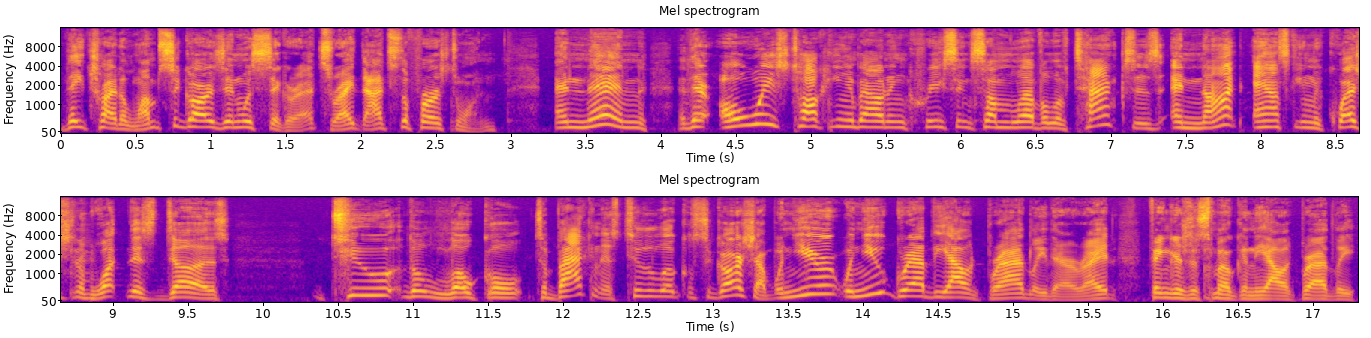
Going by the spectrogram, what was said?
they try to lump cigars in with cigarettes, right? That's the first one. And then they're always talking about increasing some level of taxes and not asking the question of what this does to the local tobacconist, to the local cigar shop. When you're when you grab the Alec Bradley there, right? Fingers are smoking the Alec Bradley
